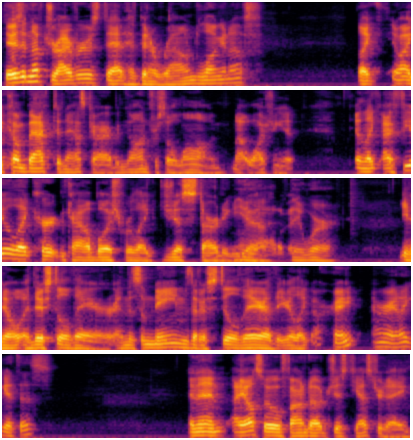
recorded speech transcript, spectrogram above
There's enough drivers that have been around long enough. Like you know, I come back to NASCAR. I've been gone for so long, not watching it, and like I feel like Kurt and Kyle Busch were like just starting when we got Yeah, out of it. they were. you know, and they're still there. And there's some names that are still there that you're like, all right, all right, I get this. And then I also found out just yesterday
